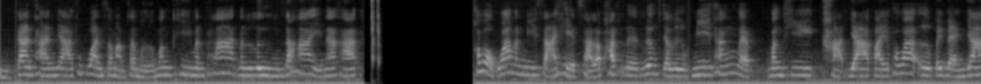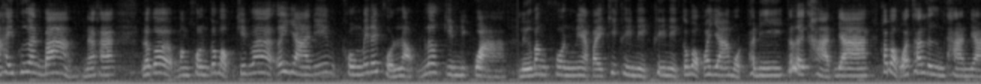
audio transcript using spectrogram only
ม การทานยาทุกวันสม่ำเสมอบางทีมันพลาดมันลืมได้นะคะ เขาบอกว่ามันมีสาเหตุสารพัดเลยเรื่องจะลืมมีทั้งแบบบางทีขาดยาไป เพราะว่าเออไปแบ่งยาให้เพื่อนบ้างนะคะ แล้วก็บางคนก็บอกคิดว่า เอ้ยยานี้คงไม่ได้ผลหรอกเลิกกินดีกว่า หรือบางคนเนี่ยไปที่คลินิกคลินิกก็บอกว่ายาหมดพอดี ก็เลยขาดยา เขาบอกว่าถ้าลืมทานยา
